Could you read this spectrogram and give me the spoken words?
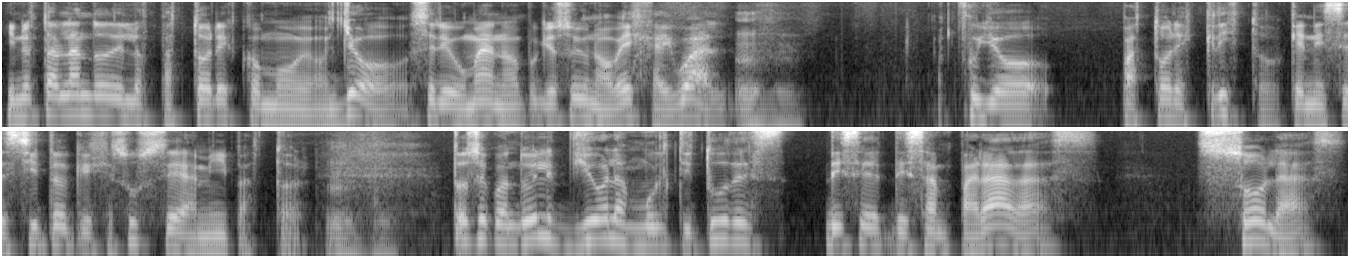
Y no está hablando de los pastores como yo, ser humano, porque yo soy una oveja igual. Fui yo, pastor es Cristo, que necesito que Jesús sea mi pastor. Entonces cuando él vio las multitudes, dice, desamparadas, solas,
